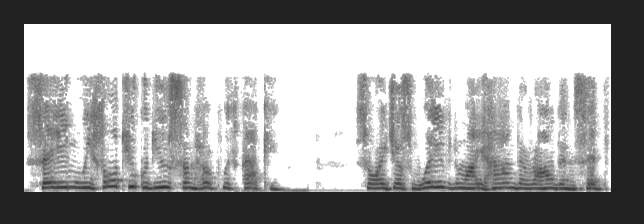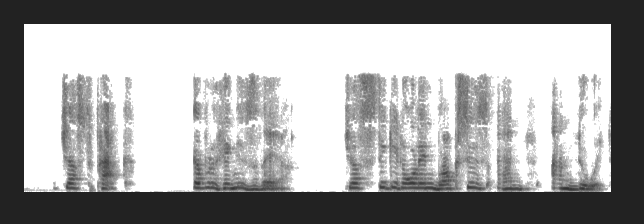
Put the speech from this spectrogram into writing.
saying, We thought you could use some help with packing. So I just waved my hand around and said, Just pack. Everything is there. Just stick it all in boxes and, and do it.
